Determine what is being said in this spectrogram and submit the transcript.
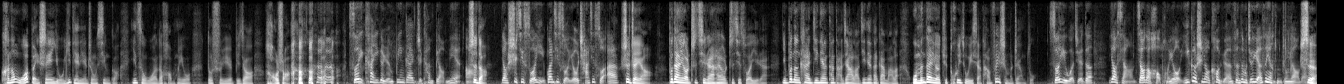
可能我本身有一点点这种性格，因此我的好朋友都属于比较豪爽。所以看一个人不应该只看表面啊，是的，要视其所以，观其所由，察其所安。是这样，不但要知其然，还要知其所以然。你不能看今天他打架了，今天他干嘛了？我们再要去推究一下他为什么这样做。所以我觉得要想交到好朋友，一个是要靠缘分，但我觉得缘分也很重要的。是，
